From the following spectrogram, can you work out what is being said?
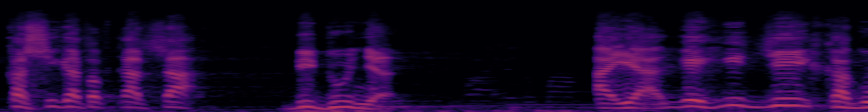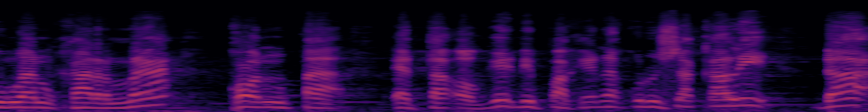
kasih gatot kaca di dunia ayah gehiji kagungan karena kontak eta oge dipakai na kurusa kali dak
